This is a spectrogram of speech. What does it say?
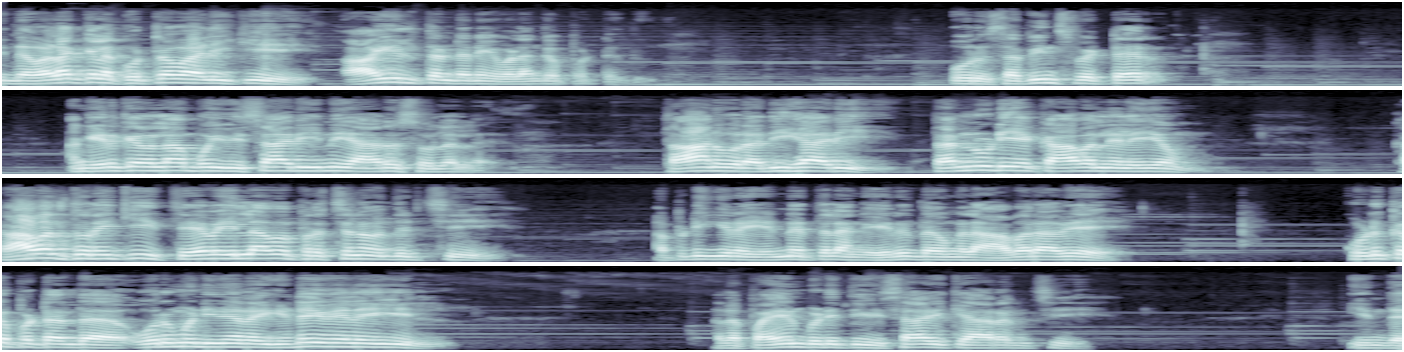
இந்த வழக்கில் குற்றவாளிக்கு ஆயுள் தண்டனை வழங்கப்பட்டது. ஒரு சப் இன்ஸ்பெக்டர் அங்கே இருக்கவெல்லாம் போய் விசாரின்னு யாரும் சொல்லலை. தான் ஒரு அதிகாரி தன்னுடைய காவல் நிலையம். காவல்துறைக்கு தேவையில்லாமல் பிரச்சனை வந்துடுச்சு. அப்படிங்கிற எண்ணத்தில் அங்கே இருந்தவங்களை அவராகவே கொடுக்கப்பட்ட அந்த ஒரு மணி நேர இடைவேளையில் அதை பயன்படுத்தி விசாரிக்க ஆரம்பித்து இந்த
